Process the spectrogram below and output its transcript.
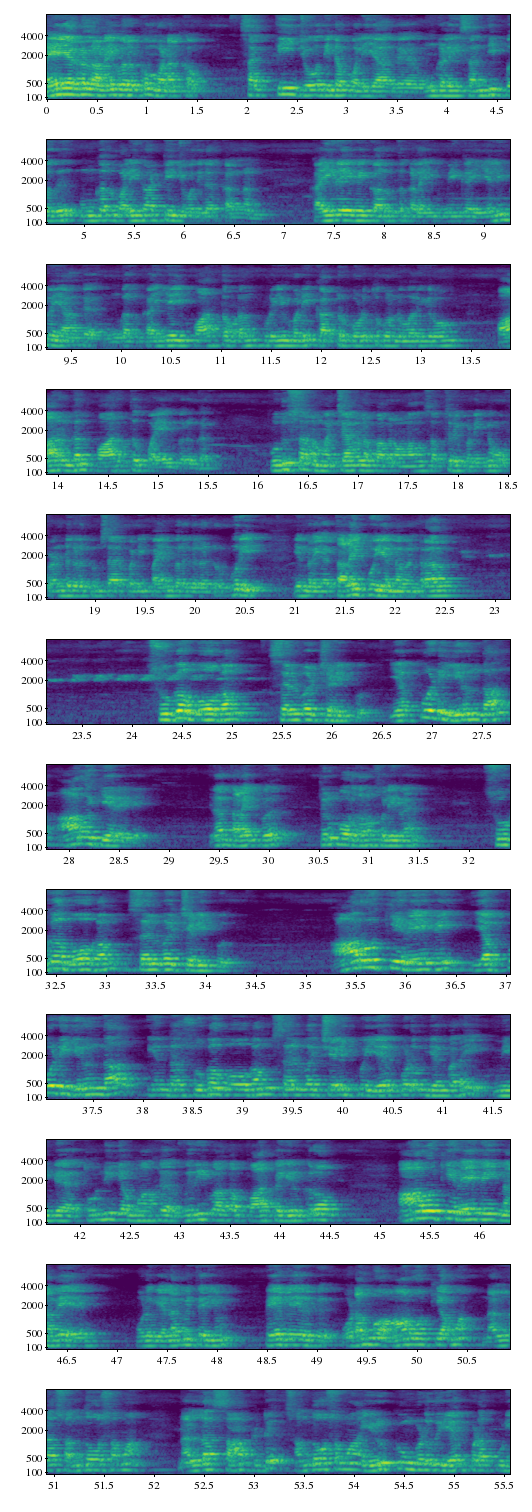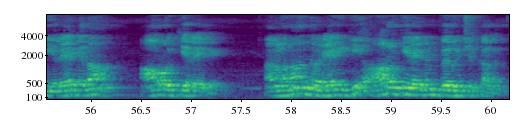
நேயர்கள் அனைவருக்கும் வணக்கம். சக்தி ஜோதிடம் வழியாக உங்களை சந்திப்பது உங்கள் வழிகாட்டி ஜோதிடர் கண்ணன். கைரேகை கருத்துக்களை மிக எளிமையாக உங்கள் கையை பார்த்தவுடன் புரியும்படி கற்றுக் கொடுத்து கொண்டு வருகிறோம். பாருங்கள் பார்த்து பயன்பெறுங்கள். புதுசாக நம்ம சேனலை பார்க்குறவங்களும் சப்ஸ்கிரைப் பண்ணிங்க உங்கள் ஃப்ரெண்டுகளுக்கும் ஷேர் பண்ணி பயன்பெறுங்கள் என்று கூறி இன்றைய தலைப்பு என்னவென்றால் சுகபோகம் செல்வச் செழிப்பு எப்படி இருந்தால் ஆரோக்கிய ரேகை இதான் தலைப்பு. திரும்ப ஒரு தரம் சொல்லிடுறேன் சுகபோகம் செல்வ செழிப்பு. ஆரோக்கிய ரேகை எப்படி இருந்தால் இந்த சுகபோகம் செல்வ செழிப்பு ஏற்படும் என்பதை மிக துல்லியமாக விரிவாக பார்க்க இருக்கிறோம். ஆரோக்கிய ரேகைனாவே உங்களுக்கு எல்லாமே தெரியும். பேர்லேயே இருக்கு. உடம்பு ஆரோக்கியமா நல்லா சந்தோஷமா நல்லா சாப்பிட்டுட்டு சந்தோஷமா இருக்கும் பொழுது ஏற்படக்கூடிய ரேகை தான் ஆரோக்கிய ரேகை. அதனால தான் அந்த ரேகைக்கு ஆரோக்கிய ரேகைன்னு பேர் வச்சுருக்காங்க.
